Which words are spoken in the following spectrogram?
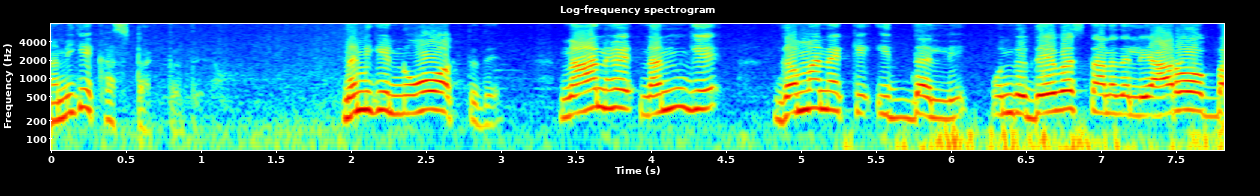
ನನಗೆ ಕಷ್ಟ ಆಗ್ತದೆ. ನನಗೆ ನೋವಾಗ್ತದೆ ನಾನು ನನಗೆ ಗಮನಕ್ಕೆ ಇದ್ದಲ್ಲಿ ಒಂದು ದೇವಸ್ಥಾನದಲ್ಲಿ ಯಾರೋ ಒಬ್ಬ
